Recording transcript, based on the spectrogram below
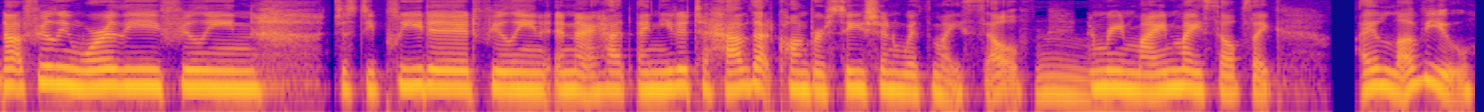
not feeling worthy, feeling just depleted, feeling, and I had, I needed to have that conversation with myself mm. and remind myself, like, I love you.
